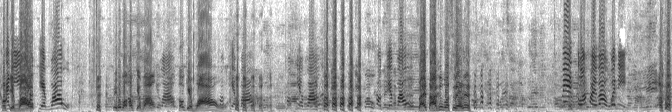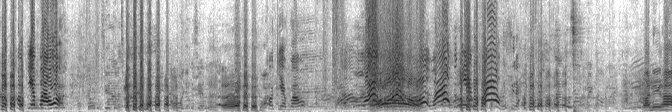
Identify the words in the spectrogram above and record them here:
เขาเก็บว้าวอันนี้เก็บว้าว พี่เขาบอกเขาเก็บว้าวว้าวเขาเก็บว้าวเขาเก็บว้าวเขาเก็บว้าวเขาเก็บว้าวสายตาขึ้นบนเสือเลยแม่ตัวคอยว่าววันนี้เขาเก็บว้าวอะเออเขาเก็บว้าวว้าวว้าวโอ้ว้าวเขาเก็บว้าวไปสิละสวัสดีครั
